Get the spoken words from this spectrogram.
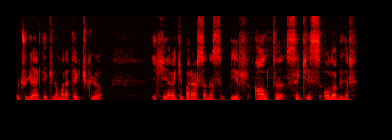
Üçüncü ayaktaki numara tek çıkıyor. İkiye rakip ararsanız 1, 6, 8 olabilir.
